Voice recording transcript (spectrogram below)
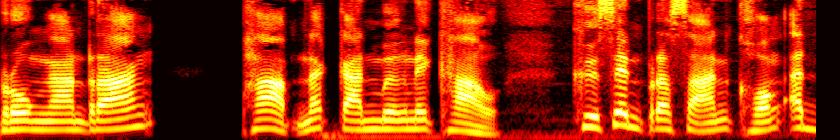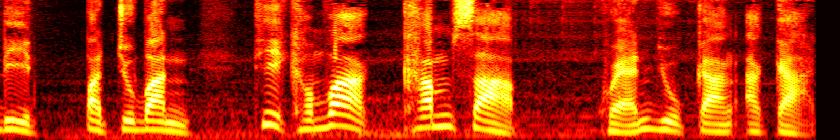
โรงงานร้าง ภาพนักการเมืองในข่าว คือเส้นประสานของอดีต ปัจจุบันที่คำว่าคำสาปแขวนอยู่กลางอากาศ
